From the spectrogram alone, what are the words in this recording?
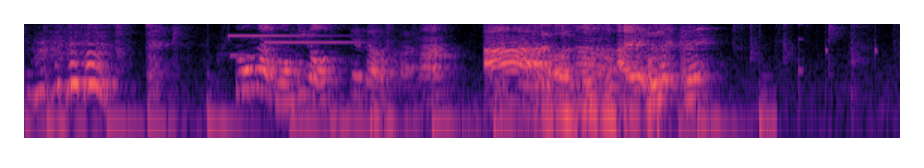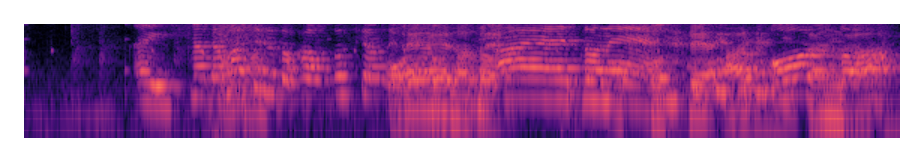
クソなゴミが落ちてたのかな？ああそうそうそうそう。ううはいし黙ってるとカウントしちゃうんだよ。ねえーっとえーっとね。そして、あつきさんが、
